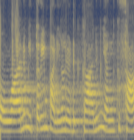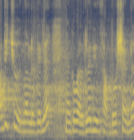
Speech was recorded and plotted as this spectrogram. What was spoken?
പോവാനും ഇത്രയും പണികൾ എടുക്കാനും ഞങ്ങൾ ഞങ്ങൾക്ക് സാധിച്ചു എന്നുള്ളതിൽ ഞങ്ങൾക്ക് വളരെയധികം സന്തോഷമുണ്ട്.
